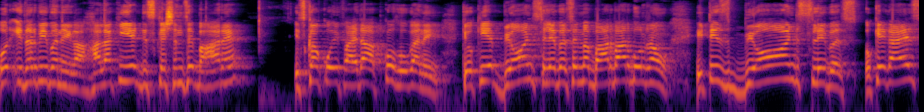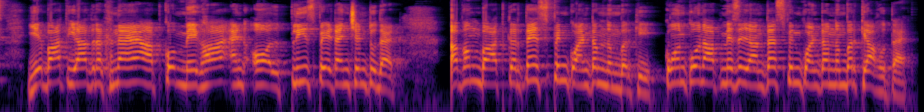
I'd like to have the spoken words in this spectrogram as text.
और इधर भी बनेगा। हालाँकि ये डिस्कशन से बाहर है, इसका कोई फ़ायदा आपको होगा नहीं, क्योंकि ये बियॉन्ड सिलेबस है। मैं बार बार बोल रहा हूँ it is beyond syllabus okay guys ये बात याद रखना है आपको Megha and all please pay attention to that अब हम बात करते हैं स्पिन क्वांटम नंबर की। कौन कौन आप में से जानता है स्पिन क्वांटम नंबर क्या होता है?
